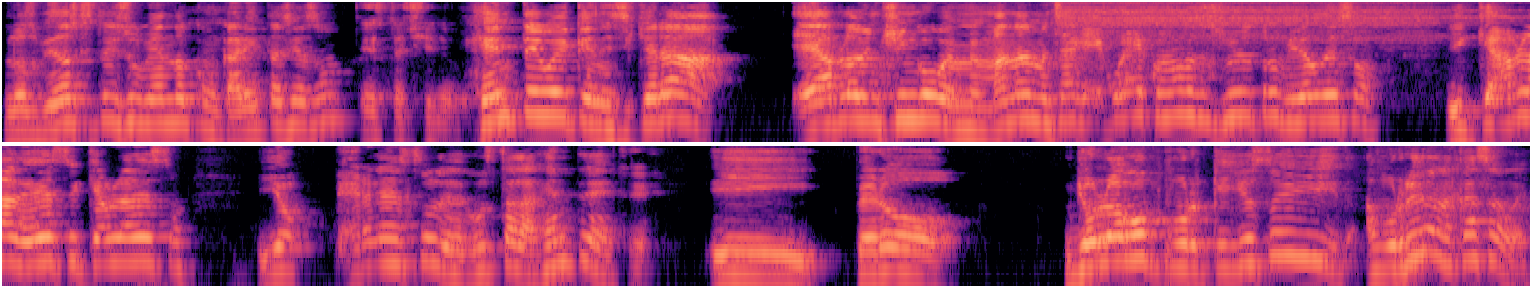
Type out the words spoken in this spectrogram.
Los videos que estoy subiendo con caritas y eso. Está chido, güey. Gente, güey, que ni siquiera he hablado un chingo, güey. Me mandan mensaje, güey, ¿cuándo vas a subir otro video de eso? Y que habla de esto y que habla de esto. Y yo, verga, esto les gusta a la gente. Sí. Y, pero yo lo hago porque yo estoy aburrido en la casa, güey.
